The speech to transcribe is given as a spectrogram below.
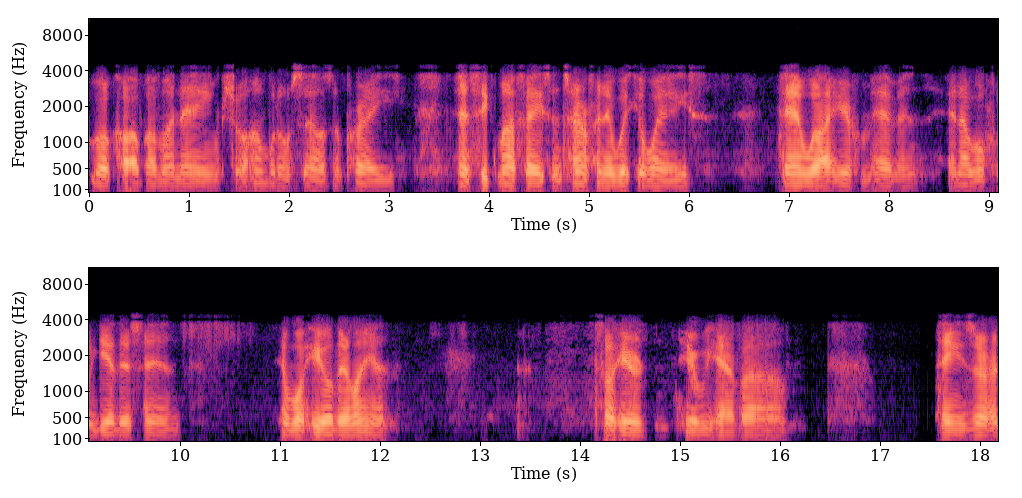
who are called by my name shall humble themselves and pray and seek my face and turn from their wicked ways. Then will I hear from heaven and I will forgive their sins and will heal their land. So here here we have uh, things that,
